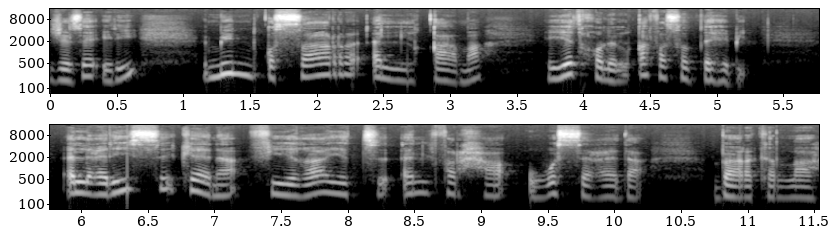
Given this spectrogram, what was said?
جزائري من قصار القامة يدخل القفص الذهبي. العريس كان في غاية الفرحة والسعادة. بارك الله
